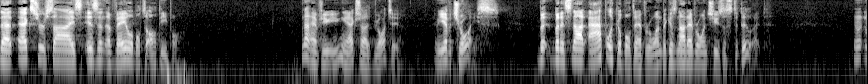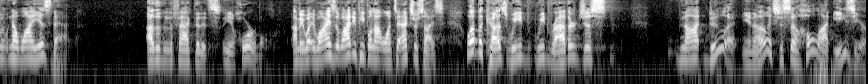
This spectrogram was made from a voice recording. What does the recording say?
that exercise isn't available to all people? No, if you, you can exercise if you want to. I mean, you have a choice. But, but it's not applicable to everyone because not everyone chooses to do it. Now, why is that? Other than the fact that it's you know, horrible. I mean, why is it? Why do people not want to exercise? Well, because we'd we'd rather just not do it. You know, it's just a whole lot easier.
